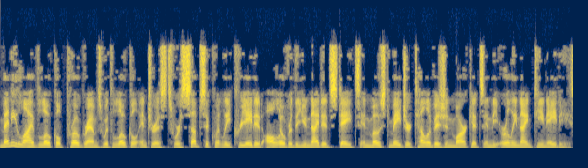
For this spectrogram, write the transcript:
Many live local programs with local interests were subsequently created all over the United States in most major television markets in the early 1980s.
